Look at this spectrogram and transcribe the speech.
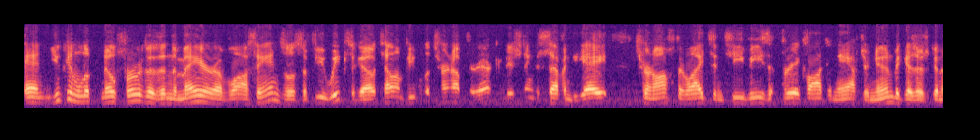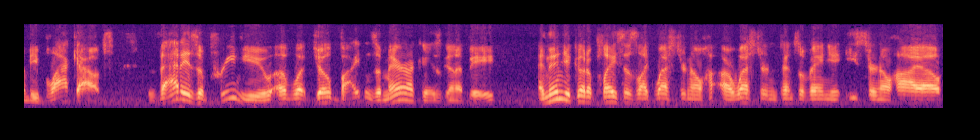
And you can look no further than the mayor of Los Angeles a few weeks ago telling people to turn up their air conditioning to 78, turn off their lights and TVs at 3 o'clock in the afternoon because there's going to be blackouts. That is a preview of what Joe Biden's America is going to be. And then you go to places like Western Ohio, or Western Pennsylvania, Eastern Ohio,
